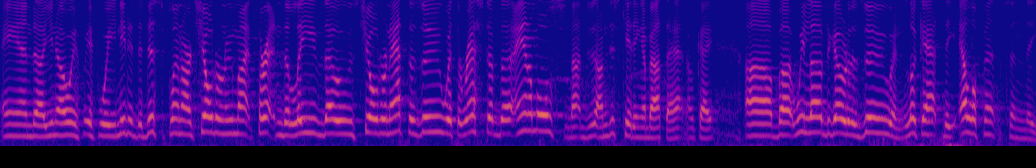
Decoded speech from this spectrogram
And, uh, you know, if, if we needed to discipline our children, we might threaten to leave those children at the zoo with the rest of the animals. Not just, I'm just kidding about that, okay? Uh, but we love to go to the zoo and look at the elephants and the,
